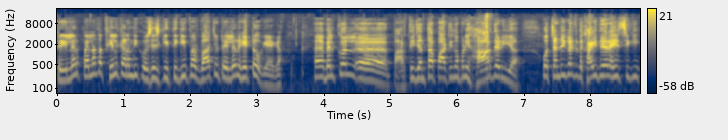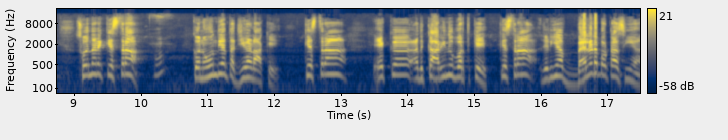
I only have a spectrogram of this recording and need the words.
ਟ੍ਰੇਲਰ ਪਹਿਲਾਂ ਤਾਂ ਫਿਲ ਕਰਨ ਦੀ ਕੋਸ਼ਿਸ਼ ਕੀਤੀ ਗਈ ਪਰ ਬਾਅਦ ਚ ਟ੍ਰੇਲਰ ਹਿੱਟ ਹੋ ਗਿਆ ਹੈਗਾ। ਅ, ਬਿਲਕੁਲ ਅ, ਭਾਰਤੀ ਜਨਤਾ ਪਾਰਟੀ ਨੂੰ ਆਪਣੀ ਹਾਰ ਜਿਹੜੀ ਆ। ਉਹ ਚੰਡੀਗੜ੍ਹ 'ਚ ਦਿਖਾਈ ਦੇ ਰਹੀ ਸੀਗੀ। ਸੋ ਇਹਨਾਂ ਨੇ ਕਿਸ ਤਰ੍ਹਾਂ ਕਾਨੂੰਨ ਦੀਆਂ ਧੱਜੀਆਂ ਉਡਾ ਕੇ ਕਿਸ ਤਰ੍ਹਾਂ ਇੱਕ ਅਧਿਕਾਰੀ ਨੂੰ ਵਰਤ ਕੇ ਕਿਸ ਤਰ੍ਹਾਂ ਜਿਹੜੀਆਂ ਬੈਲਟ ਵੋਟਾਂ ਸੀਆਂ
